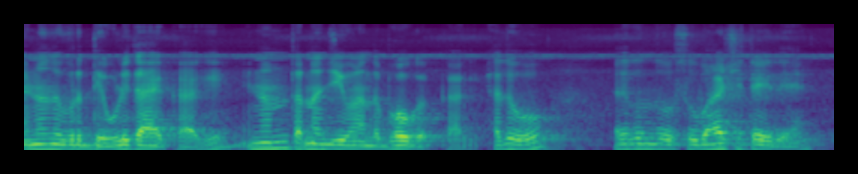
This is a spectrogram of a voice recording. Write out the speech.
ಇನ್ನೊಂದು ವೃದ್ಧಿ ಉಳಿತಾಯಕ್ಕಾಗಿ, ಇನ್ನೊಂದು ತನ್ನ ಜೀವನದ ಭೋಗಕ್ಕಾಗಿ. ಅದು ಅದಕ್ಕೊಂದು ಸುಭಾಷಿತ ಇದೆ.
